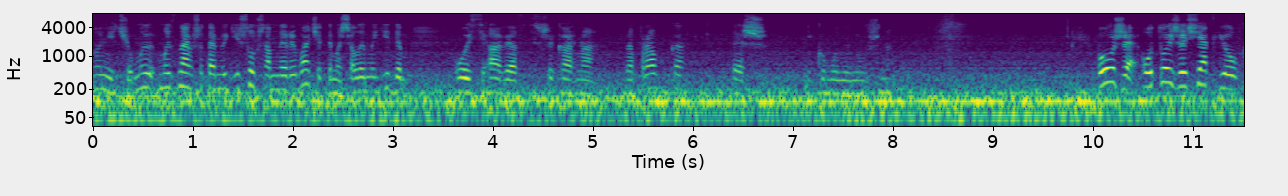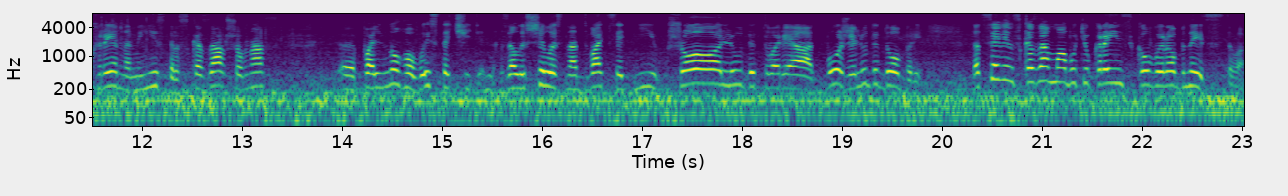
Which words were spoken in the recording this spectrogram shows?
Ну нічого, ми, ми знаємо, що там відійшло, що там не рибачитимеш, але ми їдемо. Ось авіас, шикарна заправка. теж нікому не нужна. Боже, отой же ж як його хрена міністр сказав, що в нас е, пального вистачить, залишилось на 20 днів. Що люди творять? Боже, люди добрі. Та це він сказав, мабуть, українського виробництва.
